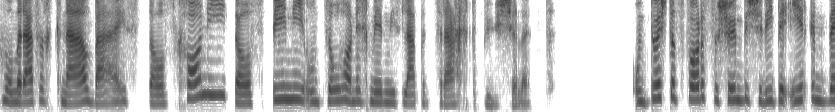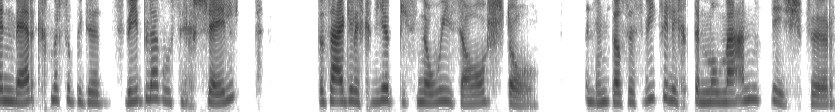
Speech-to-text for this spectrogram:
wo man einfach genau weiß, das kann ich, das bin ich und so habe ich mir mein Leben zurechtgebüschelt. Und du hast das vorher so schön beschrieben, irgendwann merkt man so bei den Zwiebeln, wo sich schält, dass eigentlich wie etwas Neues ansteht. Mhm. Und dass es wie vielleicht der Moment ist für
